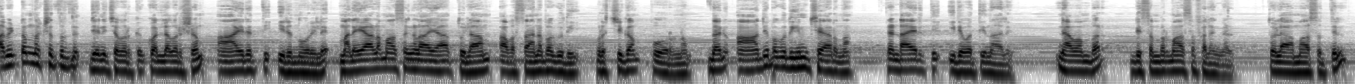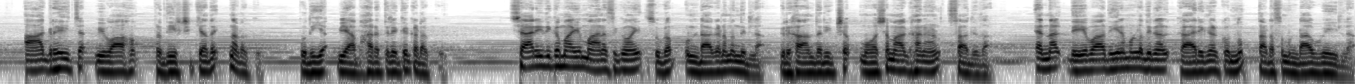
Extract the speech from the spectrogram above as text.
അവിട്ടം നക്ഷത്രത്തിൽ ജനിച്ചവർക്ക് കൊല്ലവർഷം ആയിരത്തി ഇരുന്നൂറിലെ മലയാള മാസങ്ങളായ തുലാം അവസാന പകുതി വൃശ്ചികം പൂർണം. ധനു ആദ്യ പകുതിയും ചേർന്ന രണ്ടായിരത്തി ഇരുപത്തിനാല് നവംബർ ഡിസംബർ മാസ ഫലങ്ങൾ തുലാമാസത്തിൽ ആഗ്രഹിച്ച വിവാഹം പ്രതീക്ഷിക്കാതെ നടക്കും. പുതിയ വ്യാപാരത്തിലേക്ക് കടക്കും. ശാരീരികമായും മാനസികമായും സുഖം ഉണ്ടാകണമെന്നില്ല. ഗൃഹാന്തരീക്ഷം മോശമാകാനാണ് സാധ്യത. എന്നാൽ ദൈവാധീനമുള്ളതിനാൽ കാര്യങ്ങൾക്കൊന്നും തടസ്സമുണ്ടാകുകയില്ല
